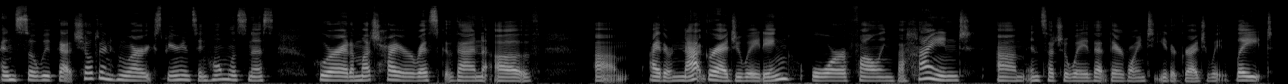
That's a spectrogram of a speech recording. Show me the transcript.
And so we've got children who are experiencing homelessness who are at a much higher risk than of um, either not graduating or falling behind um, in such a way that they're going to either graduate late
